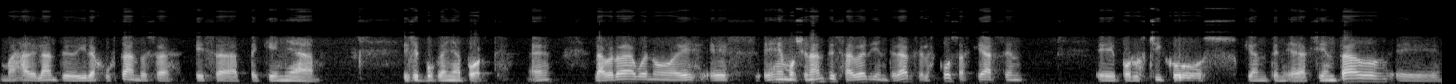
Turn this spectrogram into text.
más adelante de ir ajustando esa esa pequeña ese pequeño aporte ¿eh? la verdad bueno es, es, es emocionante saber y enterarse las cosas que hacen eh, por los chicos que han tenido accidentados eh,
